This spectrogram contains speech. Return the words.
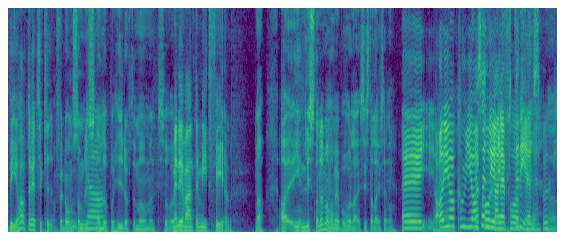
vi har haft det rätt så kul. För de som Ja. lyssnade på Heat of the Moment så var Men det var inte mitt fel. Ja, i- lyssnade någon av er på vår live, sista livesändning? Eh, ja, jag, kom, jag, Jag, kollade efter på er. Facebook. Ja.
